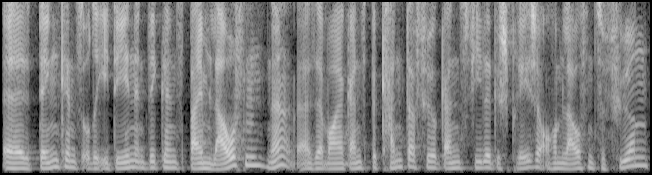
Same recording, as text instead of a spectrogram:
äh, Denkens oder Ideenentwickelns beim Laufen. Ne? Also er war ja ganz bekannt dafür, ganz viele Gespräche auch im Laufen zu führen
